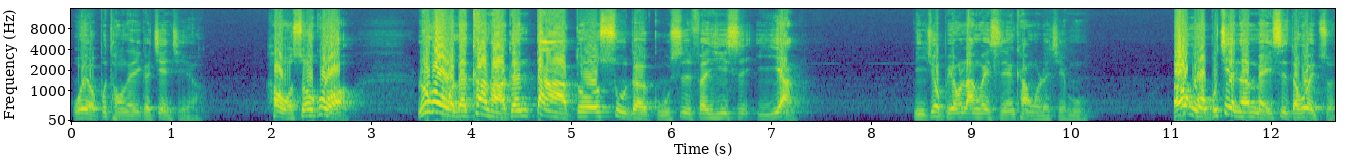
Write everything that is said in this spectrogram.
我有不同的一个见解啊。好，我说过，如果我的看法跟大多数的股市分析师一样，你就不用浪费时间看我的节目。而我不见得每一次都会准，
